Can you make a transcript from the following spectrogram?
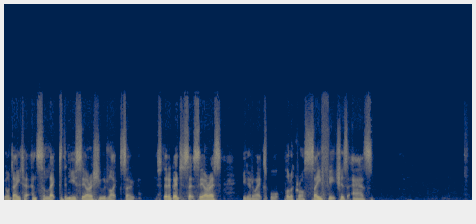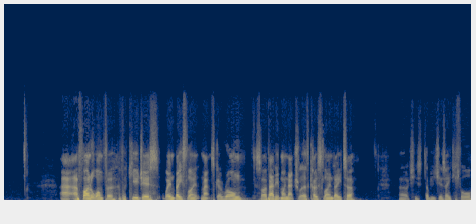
your data and select the new CRS you would like. So instead of going to set CRS, you go to export, pull across, save features as. Uh, our final one for, for QGIS, when baseline maps go wrong. So I've added my natural earth coastline data, uh, which is WGS 84.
